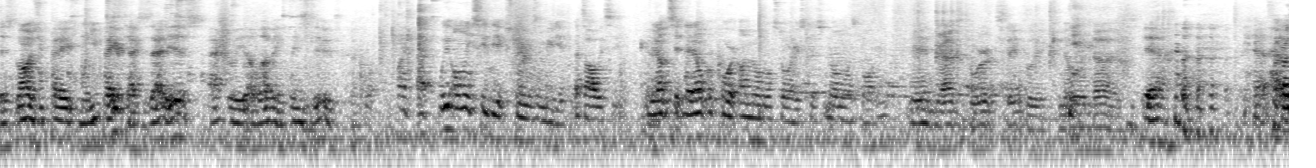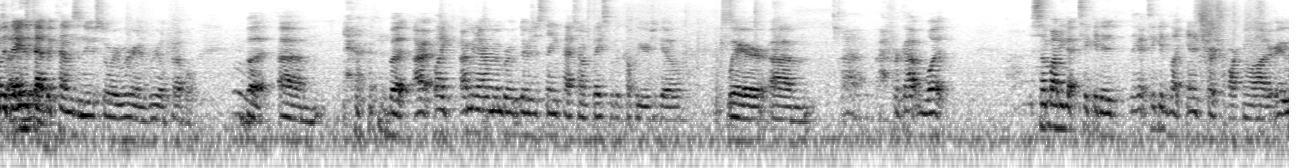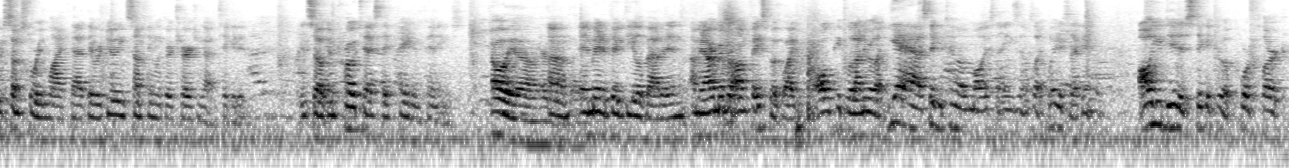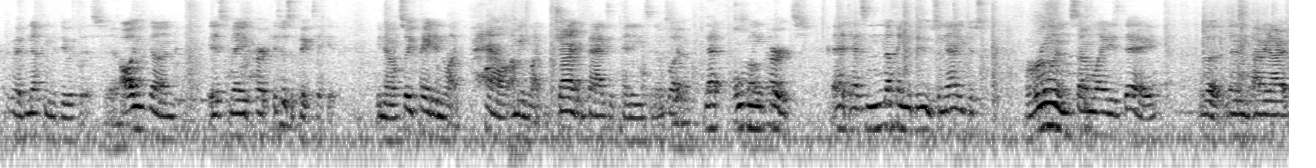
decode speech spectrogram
is as long as you pay, when you pay your taxes, that is actually a loving thing to do. Like, uh, we only see the extremes in media. That's all we see. We don't sit, they don't report on normal stories because normal is boring. Man drives to work safely, no one does. Yeah. Yeah, or the day that that becomes a news story, we're in real trouble. But, um, but I, like, I mean, I remember there was this thing passed around Facebook a couple years ago where, um, uh, I forgot what, somebody got ticketed, they got ticketed like in a church parking lot, or it was some story like that. They were doing something with their church and got ticketed. And so in protest, they paid in pennies Oh, yeah, I heard um, and made a big deal about it. And I mean, I remember on Facebook, like all the people that I knew were like, "Yeah, stick it to him," all these things. And I was like, "Wait a second. All you did is stick it to a poor clerk who had nothing to do with this. Yeah. All you've done is made her. This was a big ticket, you know. So he paid in like pound. I mean, like giant bags of pennies, and it was like Yeah. that only that. hurts. That has nothing to do. So now you just ruin some lady's day. But then, I mean, I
